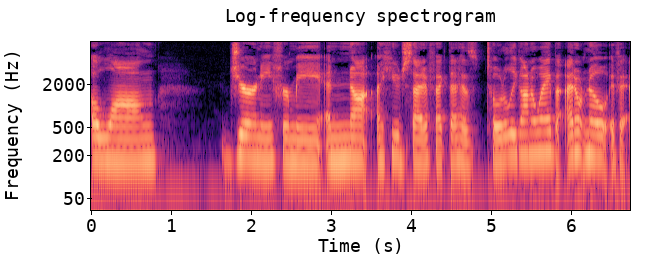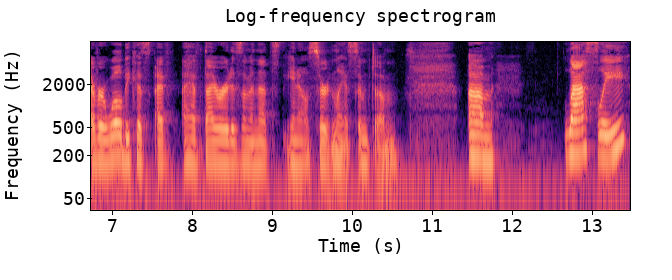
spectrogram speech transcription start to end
a long journey for me and not a huge side effect that has totally gone away, but I don't know if it ever will because I've I have thyroidism and that's, you know, certainly a symptom. Um lastly,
